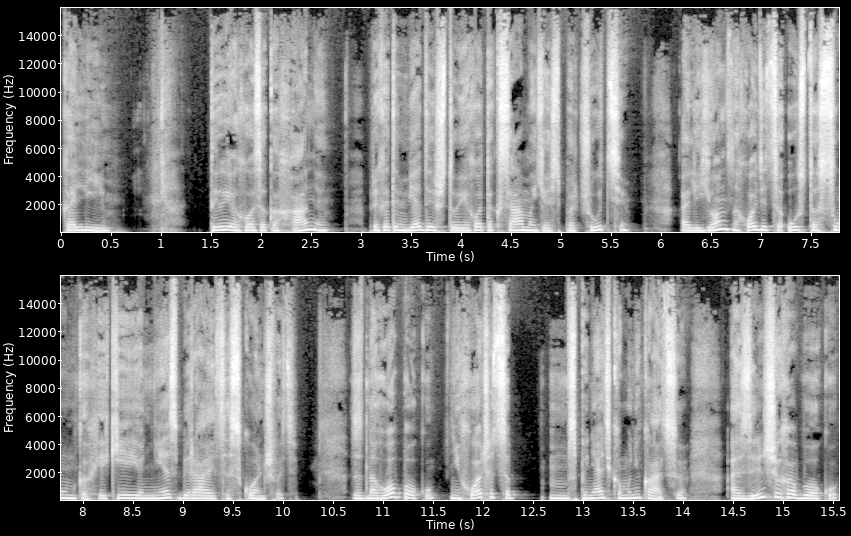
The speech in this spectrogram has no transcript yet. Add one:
калі ты яго закаханы пры гэтым ведаеш што ў яго таксама ёсць пачуцці але ён знаходзіцца ў стасунках якія ён не збіраецца скончваць. З аднаго боку не хочацца спыняць камунікацыю. А з іншага боку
